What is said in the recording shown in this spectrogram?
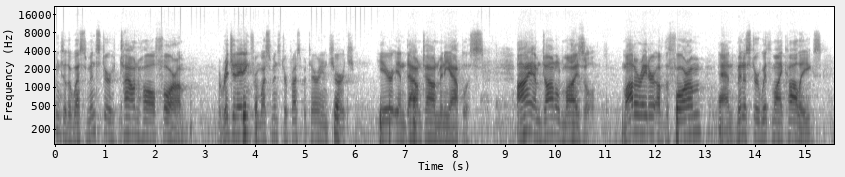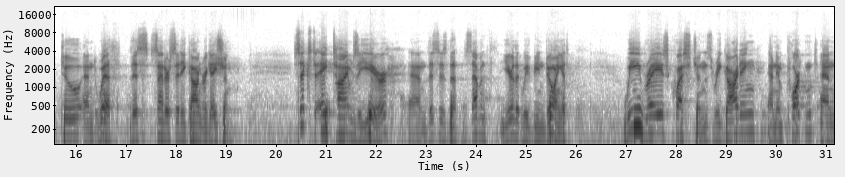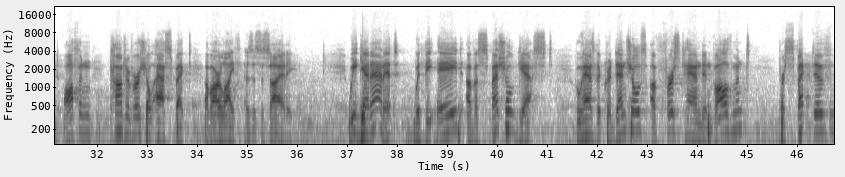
Welcome to the Westminster Town Hall Forum, originating from Westminster Presbyterian Church here in downtown Minneapolis. I am Donald Meisel, moderator of the forum and minister with my colleagues to and with this Center City congregation. Six to eight times a year, and this is the seventh year that we've been doing it, we raise questions regarding an important and often controversial aspect of our life as a society. We get at it with the aid of a special guest who has the credentials of firsthand involvement, perspective,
